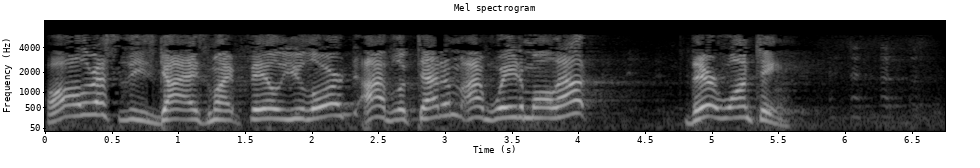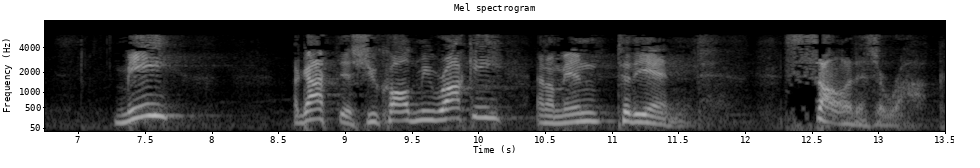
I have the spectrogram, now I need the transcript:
All the rest of these guys might fail you, Lord. I've looked at them, I've weighed them all out. They're wanting. Me, I got this. You called me Rocky, and I'm in to the end. Solid as a rock.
